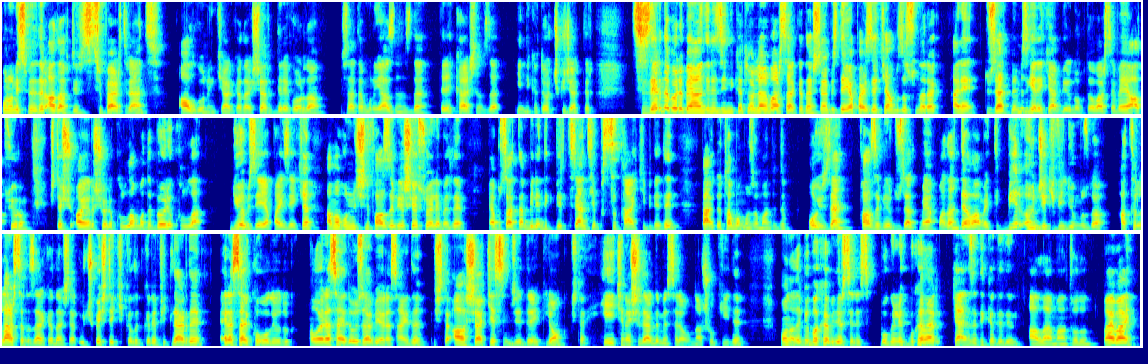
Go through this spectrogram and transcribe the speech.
Bunun ismi nedir? Adaptive Super Trend Algo'nunki arkadaşlar. Direkt oradan zaten bunu yazdığınızda direkt karşınızda indikatör çıkacaktır. Sizlerin de böyle beğendiğiniz indikatörler varsa arkadaşlar biz de yapay zekamıza sunarak hani düzeltmemiz gereken bir nokta varsa veya atıyorum işte şu ayarı şöyle kullanma da böyle kullan diyor bize yapay zeka. Ama bunun için fazla bir şey söylemedi. Ya bu zaten bilindik bir trend yapısı takibi dedi. Ben de tamam o zaman dedim. O yüzden fazla bir düzeltme yapmadan devam ettik. Bir önceki videomuzda hatırlarsanız arkadaşlar 3-5 dakikalık grafiklerde RSI kovalıyorduk. O RSI'de özel bir RSI'ydı. İşte aşağı kesince direkt long. İşte Heikin aşilerde mesela onlar çok iyiydi. Ona da bir bakabilirsiniz. Bugünlük bu kadar. Kendinize dikkat edin. Allah'a emanet olun. Bay bay.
